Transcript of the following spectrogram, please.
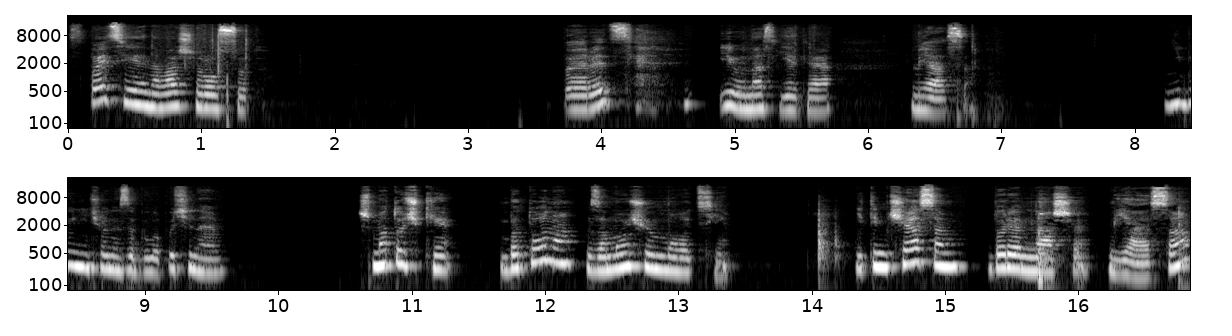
спеції на ваш розсуд. Перець. І у нас є для м'яса. Ніби нічого не забула. Починаємо. Шматочки батона замочуємо в молоці. І тим часом беремо наше м'ясо.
